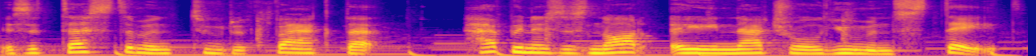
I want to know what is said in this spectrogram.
is a testament to the fact that happiness is not a natural human state.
